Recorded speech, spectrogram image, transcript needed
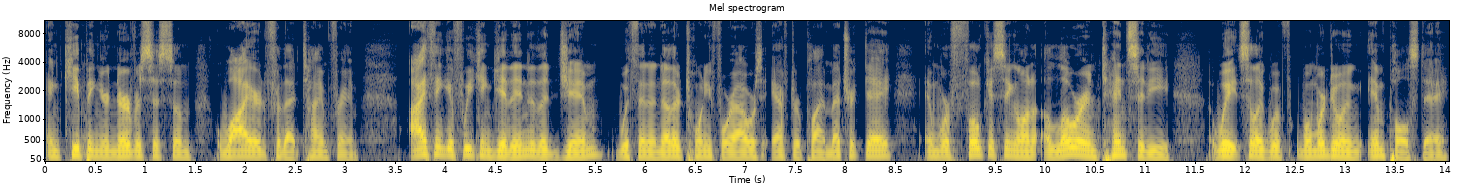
in keeping your nervous system wired for that time frame. I think if we can get into the gym within another 24 hours after plyometric day and we're focusing on a lower intensity weight, so like when we're doing impulse day,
